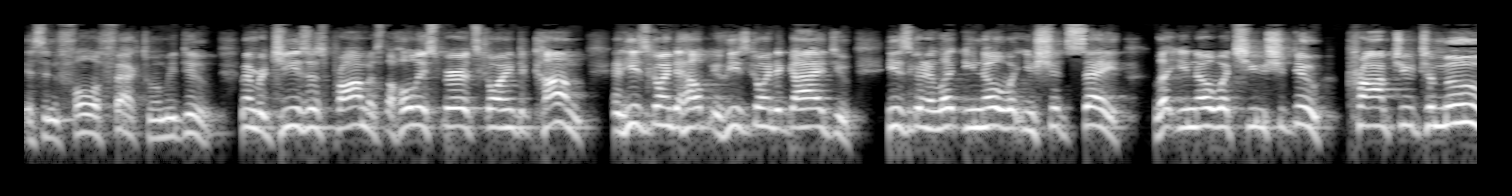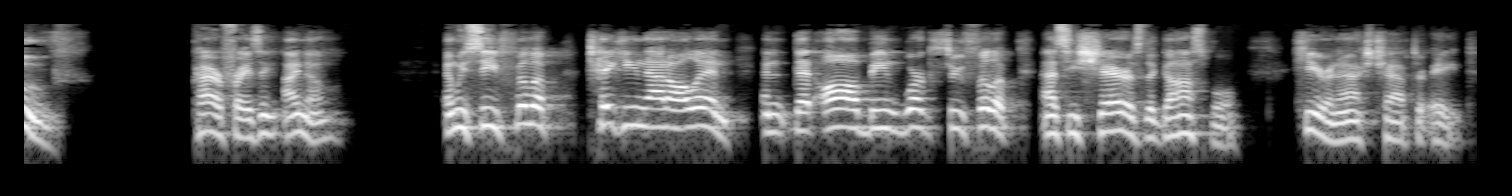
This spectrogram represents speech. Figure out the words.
is in full effect when we do. Remember, Jesus promised the Holy Spirit's going to come and he's going to help you. He's going to guide you. He's going to let you know what you should say, let you know what you should do, prompt you to move. Paraphrasing, I know. And we see Philip taking that all in and that all being worked through Philip as he shares the gospel here in Acts chapter 8.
